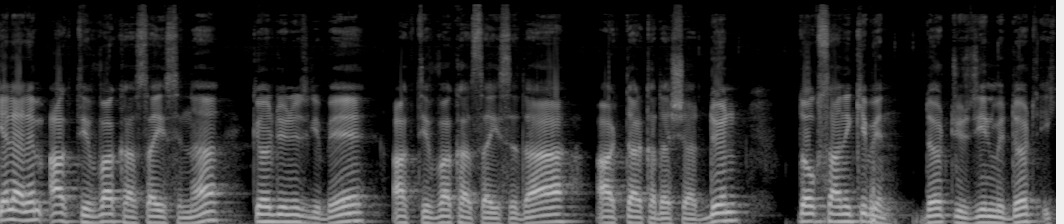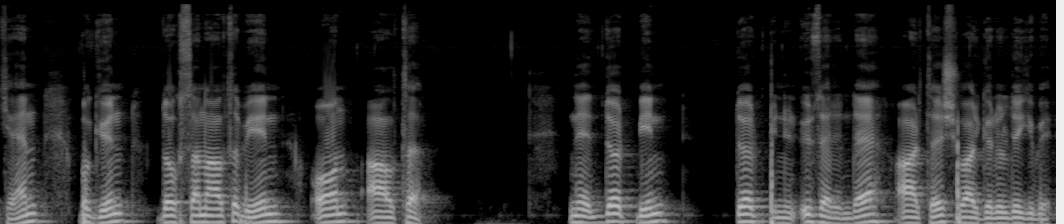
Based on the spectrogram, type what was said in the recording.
Gelelim aktif vaka sayısına. Gördüğünüz gibi aktif vaka sayısı da arttı arkadaşlar. Dün 92.424 iken bugün 96.016 ne 4000 4000'in üzerinde artış var görüldüğü gibi.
